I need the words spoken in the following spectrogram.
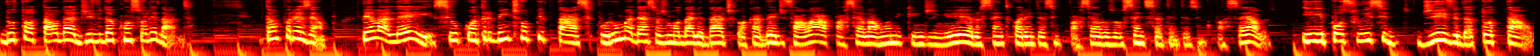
do total da dívida consolidada. Então, por exemplo, pela lei, se o contribuinte optasse por uma dessas modalidades que eu acabei de falar, parcela única em dinheiro, 145 parcelas ou 175 parcelas, e possuísse dívida total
